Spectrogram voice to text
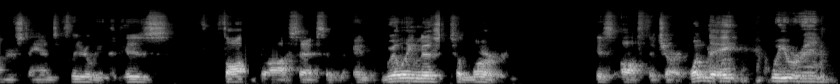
understands clearly that his thought process and, and willingness to learn is off the chart. One day we were in,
